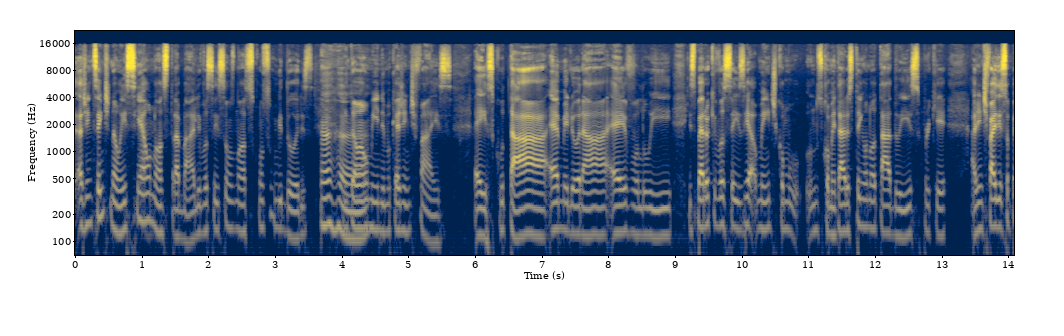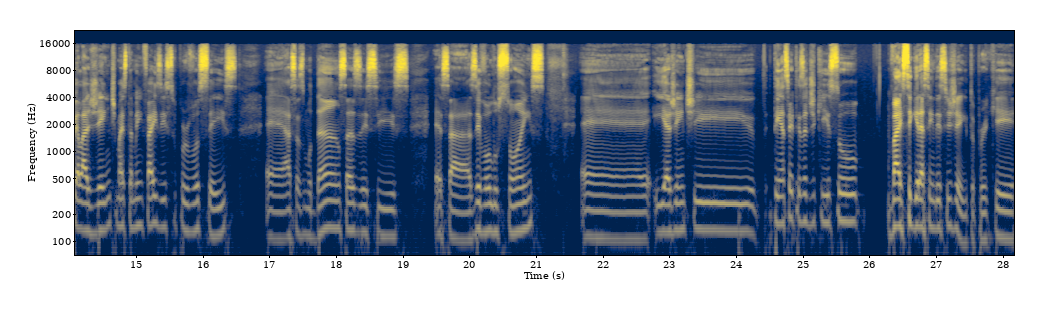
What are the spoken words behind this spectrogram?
A gente sente, não, esse é o nosso trabalho e vocês são os nossos consumidores. Aham. Então é o mínimo que a gente faz. É escutar, é melhorar, é evoluir. Espero que vocês realmente, como nos comentários, tenham notado isso, porque a gente faz isso pela gente, mas também faz isso por vocês. É, essas mudanças, esses, essas evoluções. É, e a gente tem a certeza de que isso vai seguir assim desse jeito, porque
